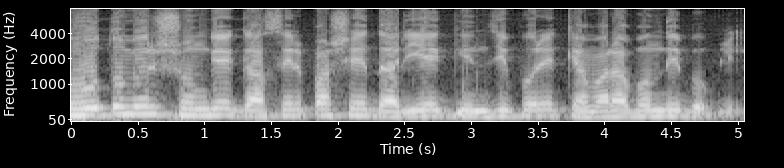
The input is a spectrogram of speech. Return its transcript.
গৌতমের সঙ্গে গাছের পাশে দাঁড়িয়ে গেঞ্জি পরে ক্যামেরাবন্দি বুবলি।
